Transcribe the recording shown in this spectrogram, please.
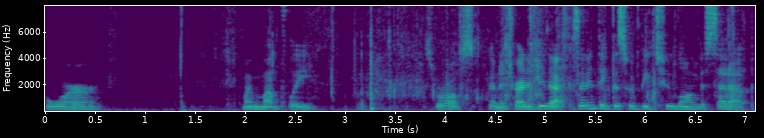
for my monthly. So we're also gonna try to do that because I didn't think this would be too long to set up.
